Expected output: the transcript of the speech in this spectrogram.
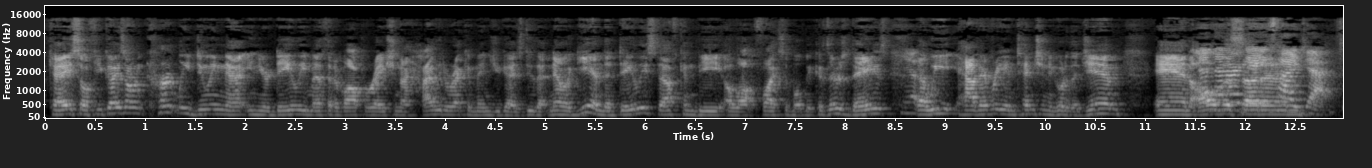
Okay, so if you guys aren't currently doing that in your daily method of operation, I highly recommend you guys do that. Now, again, the daily stuff can be a lot flexible because there's days Yep. that we have every intention to go to the gym, and, and all of a sudden, hijacked.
